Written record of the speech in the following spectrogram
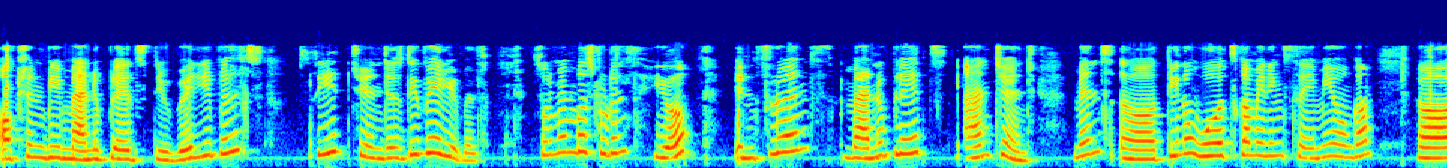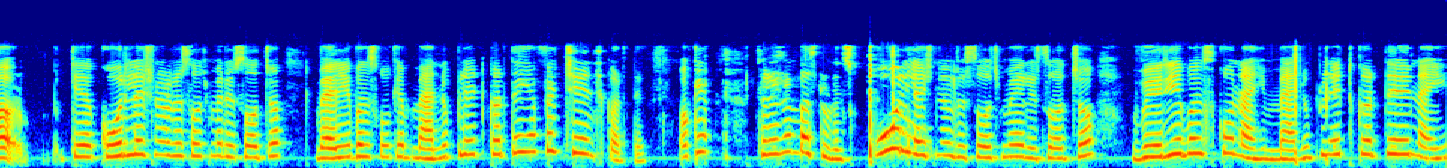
option B manipulates the variables, C changes the variables. So remember students here influence, manipulates and change means uh, words का meaning same ही होगा uh, कि कोरिलेशनल रिसर्च में रिसर्चर वेरिएबल्स को क्या मैनिपुलेट करते हैं या फिर चेंज करते हैं okay so remember students correlational research में रिसर्चर वेरिएबल्स को नहीं मैनिपुलेट करते हैं नहीं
